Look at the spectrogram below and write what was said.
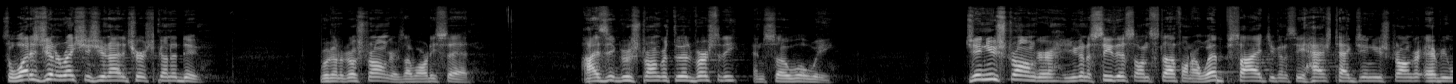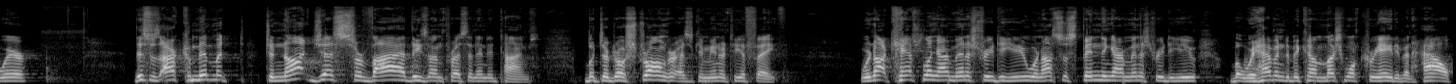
So, what is Generations United Church going to do? We're going to grow stronger, as I've already said. Isaac grew stronger through adversity, and so will we. Genu Stronger, you're going to see this on stuff on our website. You're going to see hashtag Genu Stronger everywhere. This is our commitment to not just survive these unprecedented times, but to grow stronger as a community of faith. We're not canceling our ministry to you. We're not suspending our ministry to you, but we're having to become much more creative in how,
